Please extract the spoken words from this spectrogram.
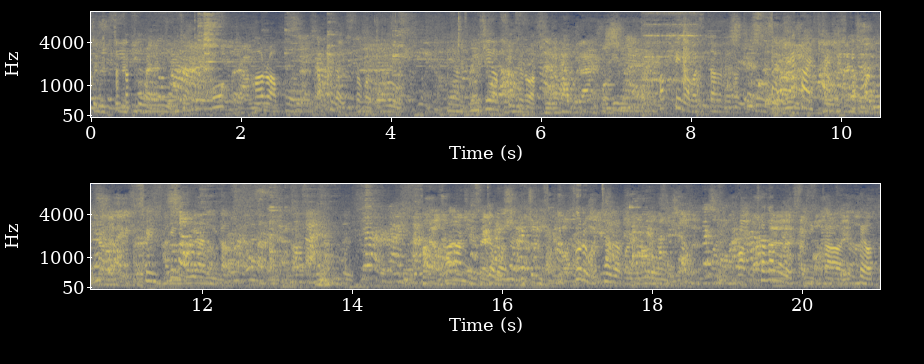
그 영상 찍고 바로 앞에 카페가 있어가지고 그냥 정신없이 들어왔어요. 거기는 커피가 맛있다 그래가지고 회사에서 시켰거든요. 실제 우리안이라 사람이 진짜 많아요. 입구를 못 찾아가지고 막 찾아보고 있으니까 옆에 어떤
